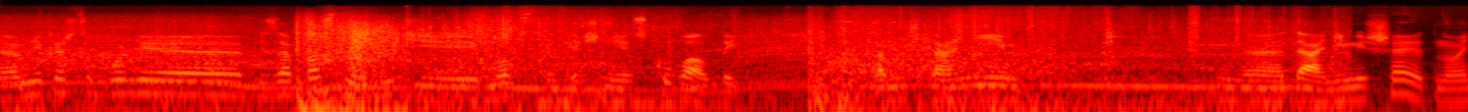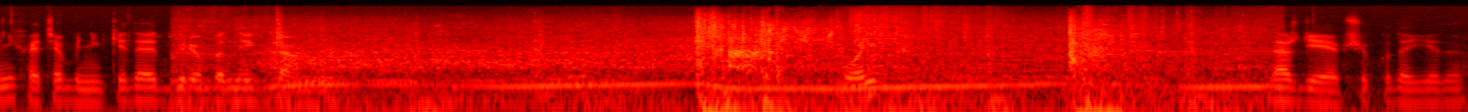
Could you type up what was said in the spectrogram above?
А, мне кажется, более безопасные люди, монстры, точнее, с кувалдой. Потому что они... э, да, они мешают, но они хотя бы не кидают гребаные камни. Ой. Подожди, я вообще куда еду?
